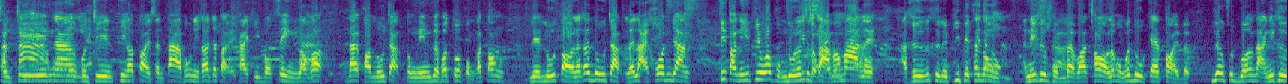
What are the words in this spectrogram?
คนจีนนะคนจีนที่เขาต่อยซันต้าพวกนี้เขาจะต่อยคล้ายคีบ็อกซิ่งเราก็ได้ความรู้จากตรงนี้มาด้วยเพราะตัวผมก็ต้องเรียนรู้ต่อแล้วก็ดูจากหลาย ๆ คนอย่างที่ตอนนี้ที่ว่าผมดูแล้วศึกษามากๆเลยอะคือก็คือเลยพี่เพชรธนงอันนี้คือผมแบบว่าชอบแล้วผมก็ดูแกต่อยแบบเรื่องฟุตบอลต่างๆอันนี่คือ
